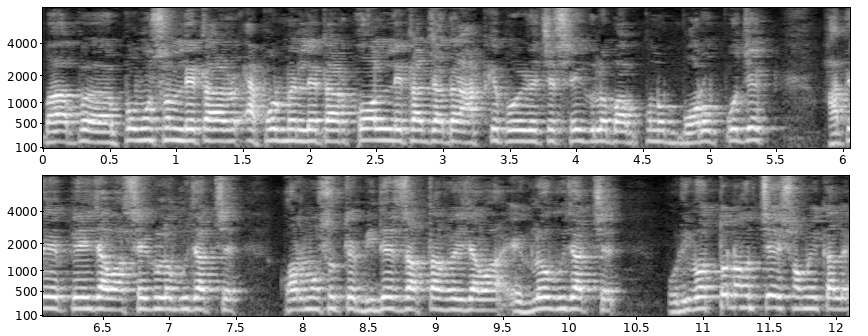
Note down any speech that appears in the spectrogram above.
বা promotion letter appointment letter call letter যাদের আটকে পড়ে রয়েছে, সেইগুলো বা কোনো বড় প্রজেক্ট হাতে পেয়ে যাওয়া, সেগুলো বুঝাচ্ছে। কর্মসূত্রে বিদেশ যাত্রা হয়ে যাওয়া এগুলোও বুঝাচ্ছে। পরিবর্তনও হচ্ছে এই সময়কালে।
